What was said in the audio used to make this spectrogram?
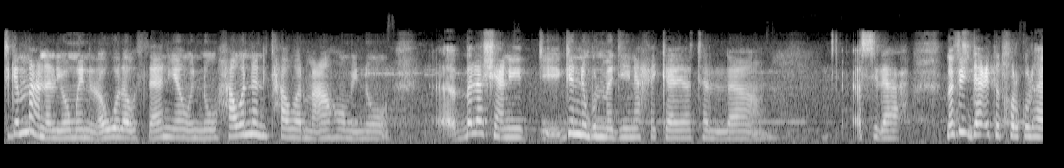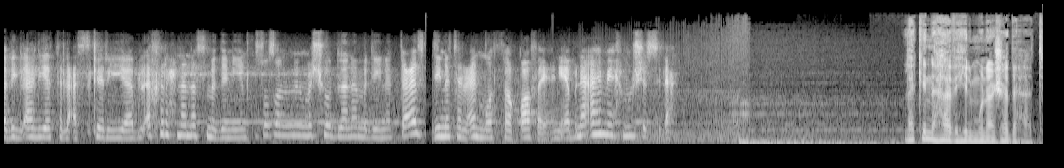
تجمعنا اليومين الأولى والثانية وإنه حاولنا نتحاور معاهم إنه بلاش يعني تجنبوا المدينة حكاية ال- السلاح. ما فيش داعي تدخل كل هذه الآليات العسكرية. بالآخر إحنا ناس مدنيين خصوصا إن المشهود لنا مدينة تعز مدينة العلم والثقافة. يعني أبنائها ما يحملوش السلاح. لكن هذه المناشدات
